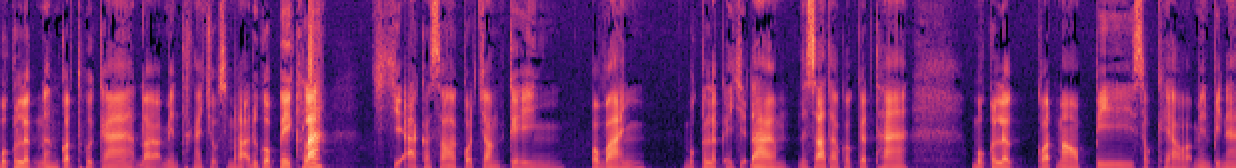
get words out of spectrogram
បុគ្គលិកហ្នឹងគាត់ធ្វើការដោយអត់មានថ្ងៃជប់សម្រាប់ឬក៏ពេលខ្លះជាអកុសលគាត់ចង់កេងប្រវាញ់ បុគ្គលិកអីជាដើមដោយសារតែគាត់គិតថាបុគ្គលិកគាត់មកពីស្រុកក្រៅអត់មានពីណា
